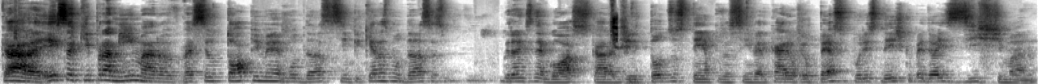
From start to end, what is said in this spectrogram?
Cara, esse aqui pra mim, mano, vai ser o top mudança, assim, pequenas mudanças, grandes negócios, cara, de todos os tempos, assim, velho. Cara, eu, eu peço por isso desde que o BDO existe, mano.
